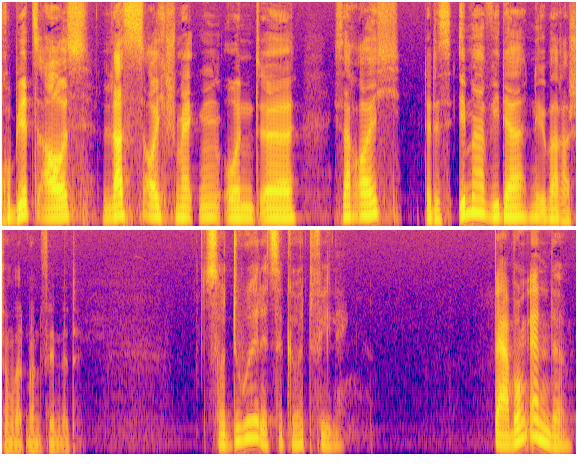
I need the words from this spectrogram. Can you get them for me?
Probiert's aus, lasst es euch schmecken und äh, ich sag euch, das ist immer wieder eine Überraschung, was man findet. So do it, it's a good feeling. Werbung Ende.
